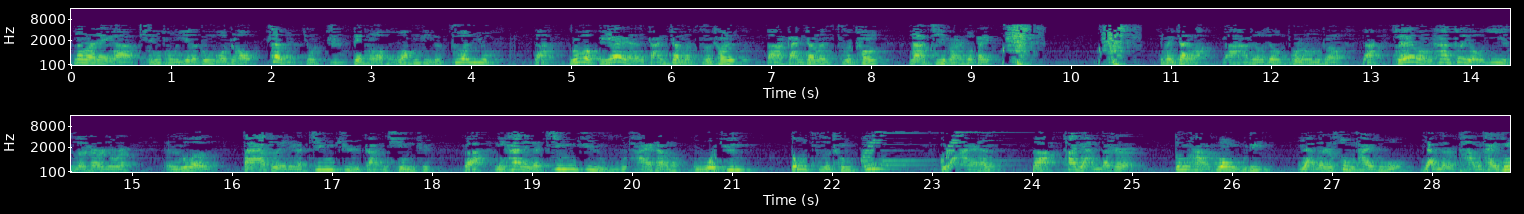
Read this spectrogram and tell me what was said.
那么这个秦统一了中国之后，朕就只变成了皇帝的专用。啊，如果别人敢这么自称啊，敢这么自称，那基本上就被。就被震了啊，就就不能这么争了。那所以我们看最有意思的事儿就是，如果大家对这个京剧感兴趣，是吧？你看那个京剧舞台上的国君都自称孤寡人，是吧？他演的是东汉光武帝，演的是宋太祖，演的是唐太宗，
